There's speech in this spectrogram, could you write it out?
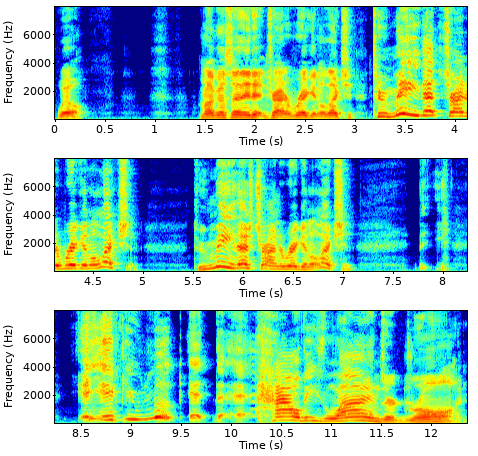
well, I'm not going to say they didn't try to rig an election. To me, that's trying to rig an election. To me, that's trying to rig an election if you look at, the, how these lines are drawn,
